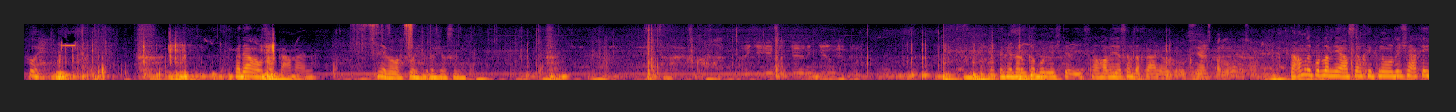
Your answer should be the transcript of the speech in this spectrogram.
Fuj. Pedál za kámen. Ty vole, fuj, udržel jsem ji. Tak teď mě ta ruka bolí ještě víc, no hlavně, že jsem zachránil. Jsi nějak spadl, nebo co? Tamhle podle mě já jsem chytnul teď nějaký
